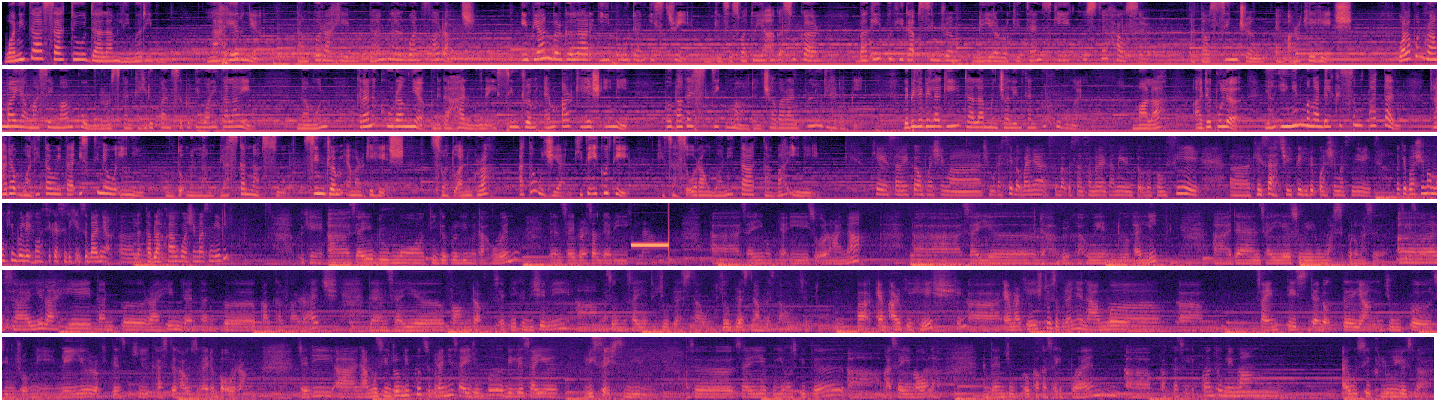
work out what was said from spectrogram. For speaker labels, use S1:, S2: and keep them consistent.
S1: Wanita satu dalam lima ribu. Lahirnya tanpa rahim dan laluan faraj. Impian bergelar ibu dan isteri mungkin sesuatu yang agak sukar bagi penghidap sindrom Mayer-Rokitansky-Kuster-Hauser atau sindrom MRKH. Walaupun ramai yang masih mampu meneruskan kehidupan seperti wanita lain, namun kerana kurangnya pendedahan mengenai sindrom MRKH ini, pelbagai stigma dan cabaran perlu dihadapi. Lebih-lebih lagi dalam menjalinkan perhubungan. Malah, ada pula yang ingin mengambil kesempatan terhadap wanita-wanita istimewa ini untuk melampiaskan nafsu. Sindrom MRKH, suatu anugerah atau ujian? Kita ikuti kisah seorang wanita tabah ini.
S2: Okay, Assalamualaikum Puan Shima. Terima kasih banyak sebab bersama-sama dengan kami untuk berkongsi uh, kisah cerita hidup Puan Shima sendiri. Okey, Puan Shima mungkin boleh kongsikan sedikit sebanyak uh, latar belakang Puan Shima sendiri?
S3: Okey, uh, saya berumur 35 tahun dan saya berasal dari. Uh, saya mempunyai seorang anak. Uh, saya dah berkahwin dua kali uh, dan saya suri rumah sepenuh masa. Uh, saya lahir tanpa rahim dan tanpa pangkal faraj dan saya found out saya punya condition ni uh, masa umur saya 17 tahun, 17-16 tahun macam tu. Uh, MRKH, uh, MRKH tu sebenarnya nama um, saintis dan doktor yang jumpa sindrom ni Mayer, Rokitansky, Kuster-Hauser ada empat orang. Jadi uh, nama sindrom ni pun sebenarnya saya jumpa bila saya research sendiri. Masa saya pergi hospital, uh, mak saya yang bawa lah. And then jumpa pakar sakit puan. Uh, pakar sakit puan tu memang I would say clueless lah.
